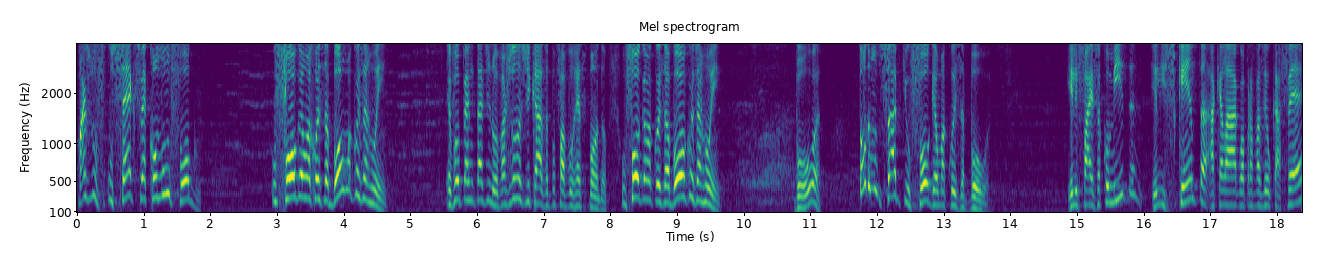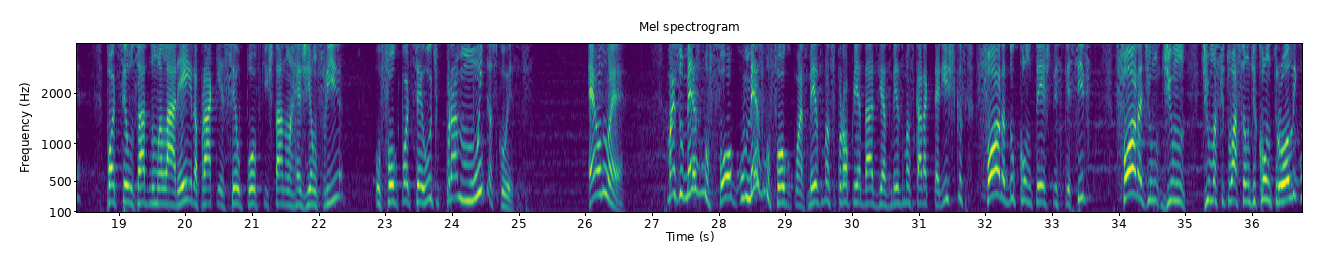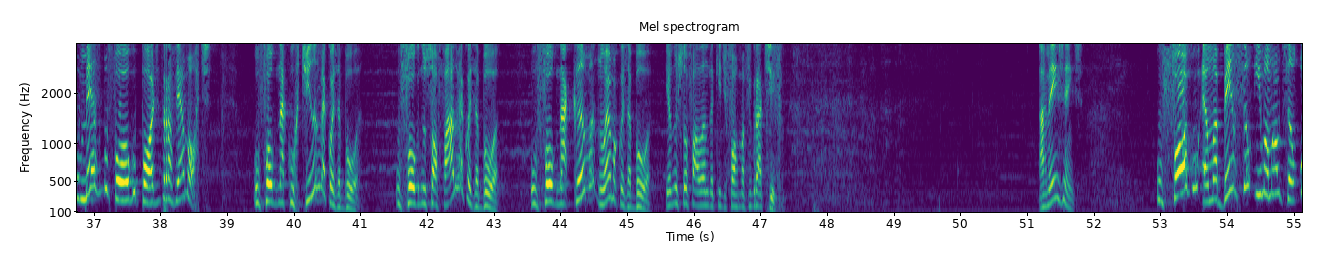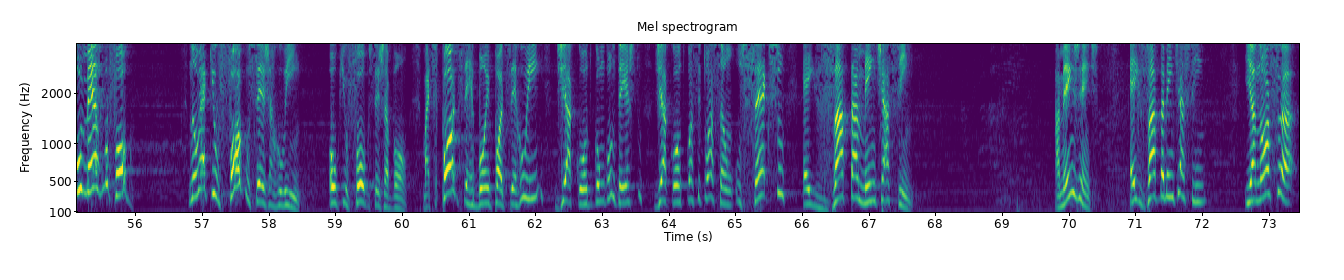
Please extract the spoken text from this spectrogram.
Mas o, o sexo é como um fogo. O fogo é uma coisa boa ou uma coisa ruim? Eu vou perguntar de novo. As donas de casa, por favor, respondam. O fogo é uma coisa boa ou uma coisa ruim? Boa. Todo mundo sabe que o fogo é uma coisa boa. Ele faz a comida, ele esquenta aquela água para fazer o café, pode ser usado numa lareira para aquecer o povo que está numa região fria. O fogo pode ser útil para muitas coisas. É ou não é? Mas o mesmo fogo, o mesmo fogo com as mesmas propriedades e as mesmas características, fora do contexto específico, fora de, um, de, um, de uma situação de controle, o mesmo fogo pode trazer a morte. O fogo na cortina não é coisa boa. O fogo no sofá não é coisa boa. O fogo na cama não é uma coisa boa. Eu não estou falando aqui de forma figurativa. Amém, gente? O fogo é uma bênção e uma maldição. O mesmo fogo. Não é que o fogo seja ruim ou que o fogo seja bom, mas pode ser bom e pode ser ruim de acordo com o contexto, de acordo com a situação. O sexo é exatamente assim. Amém, gente? É exatamente assim. E a nossa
